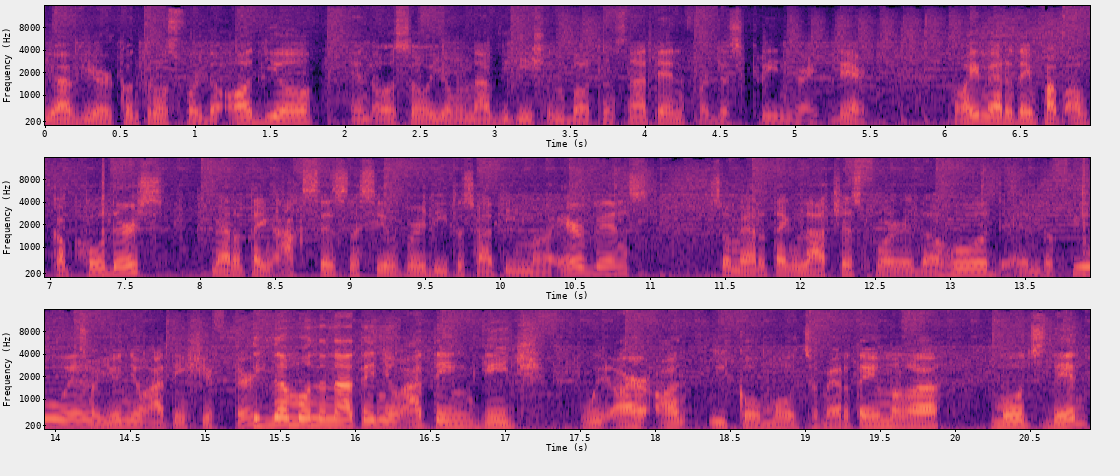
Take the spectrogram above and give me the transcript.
you have your controls for the audio, and also yung navigation buttons natin for the screen right there. Okay, meron tayong pop-up cup holders, meron tayong access na silver dito sa ating mga air vents, So, meron tayong latches for the hood and the fuel. So, yun yung ating shifter. Tignan muna natin yung ating gauge. We are on eco mode. So, meron tayong mga modes din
